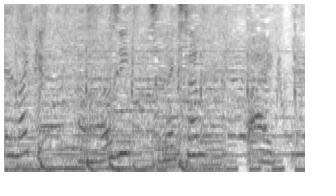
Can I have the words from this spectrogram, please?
will like it. I'm Rosie. See you next time. Bye.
